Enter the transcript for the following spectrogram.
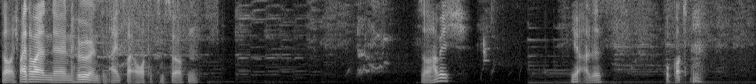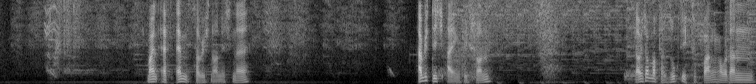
So, ich weiß aber in den Höhlen sind ein, zwei Orte zum Surfen. So, habe ich hier alles. Oh Gott. Ich meine, FMs habe ich noch nicht, ne? Habe ich dich eigentlich schon? glaube ich habe mal versucht dich zu fangen aber dann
